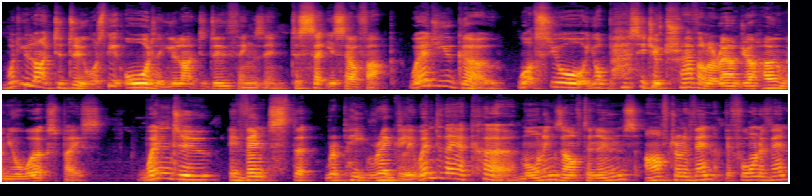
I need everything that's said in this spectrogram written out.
What do you like to do? What's the order you like to do things in to set yourself up? Where do you go? What's your, your passage of travel around your home and your workspace? When do events that repeat regularly, when do they occur? Mornings, afternoons, after an event, before an event?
